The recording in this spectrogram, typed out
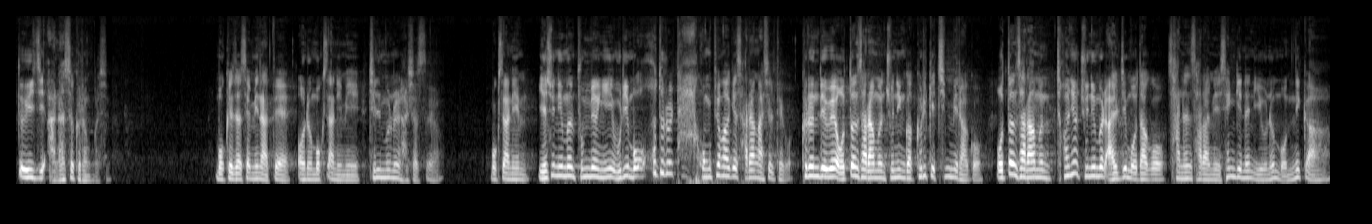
뜨이지 않아서 그런 것입니다. 목회자 세미나 때 어느 목사님이 질문을 하셨어요. 목사님, 예수님은 분명히 우리 모두를 다 공평하게 사랑하실 테고, 그런데 왜 어떤 사람은 주님과 그렇게 친밀하고, 어떤 사람은 전혀 주님을 알지 못하고 사는 사람이 생기는 이유는 뭡니까?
